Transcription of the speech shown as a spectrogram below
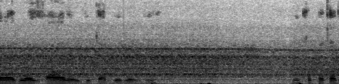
Bu Baya biraz ağır oldu, darbeli oldu. Bunu kapatalım.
